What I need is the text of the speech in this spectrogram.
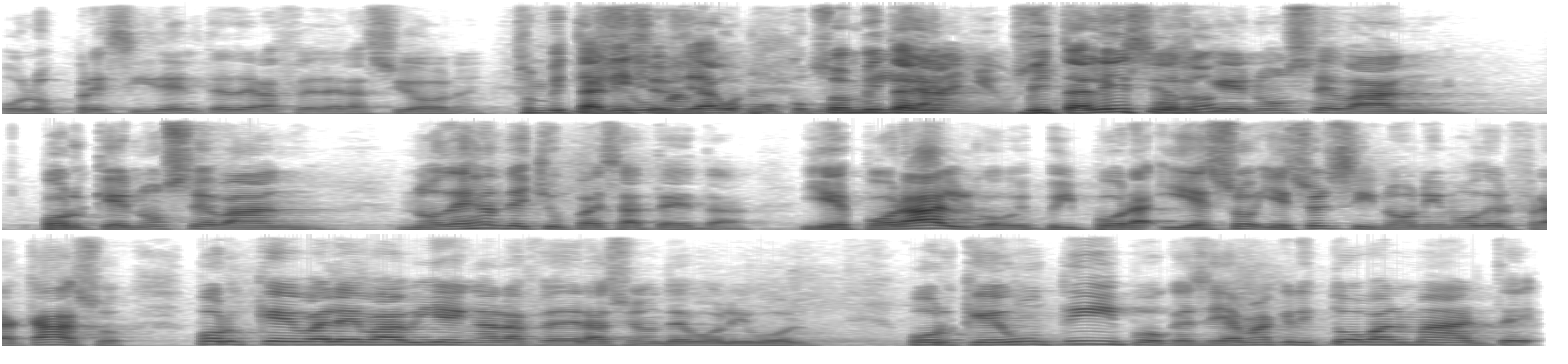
o los presidentes de las federaciones. Son vitalicios ya, como, como son mil vitali- años. vitalicios. Porque no se van, porque no se van. No dejan de chupar esa teta. Y es por algo. Y, por, y eso, y eso es el sinónimo del fracaso. ¿Por qué le va bien a la Federación de Voleibol? Porque un tipo que se llama Cristóbal Marte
